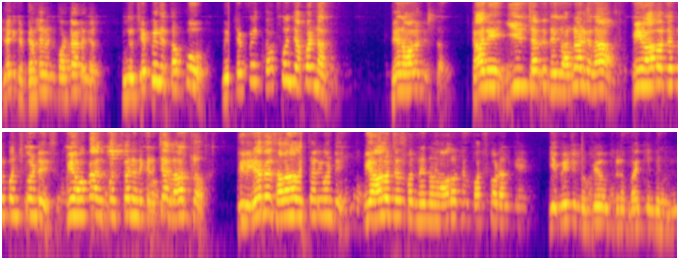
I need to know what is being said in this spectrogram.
నిజంగా ఘర్షణ కొట్టాడు కదా. నువ్వు చెప్పింది తప్పు మీరు చెప్పింది తప్పు అని చెప్పండి నాకు. నేను ఆలోచిస్తాను. కానీ ఈ చర్చ నేను అన్నాడు కదా మీ ఆలోచనలు పంచుకోండి మీ అవకాశాలు పంచుకొని నేను ఇక్కడ ఇచ్చాను లాస్ట్లో మీరు ఏమేమి సలహాలు ఇస్తారు ఇవ్వండి? మీ ఆలోచన నేను ఆలోచన పంచుకోవడానికి ఈ మీటింగ్ ఉపయోగించడం ప్రయత్నం చేయండి.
